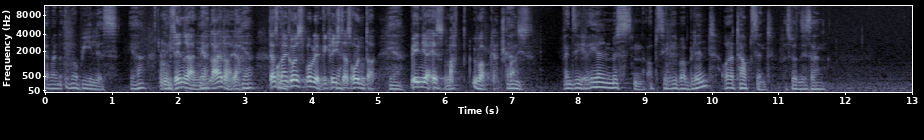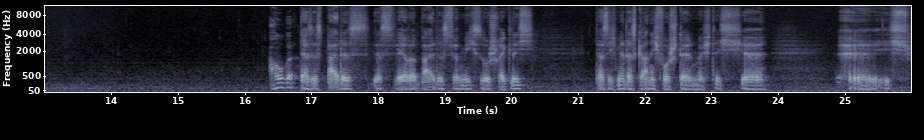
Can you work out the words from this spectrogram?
Wenn man immobil ist. Ja? Und an mir, ja. leider, ja. ja. Das ist mein größtes Problem. Wie kriege ich ja. das runter? Ja. Weniger essen macht überhaupt keinen Spaß. Nicht. Wenn Sie wählen müssten, ob Sie lieber blind oder taub sind, was würden Sie sagen? Auge? Das ist beides, das wäre beides für mich so schrecklich dass ich mir das gar nicht vorstellen möchte. Ich, äh, äh, ich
